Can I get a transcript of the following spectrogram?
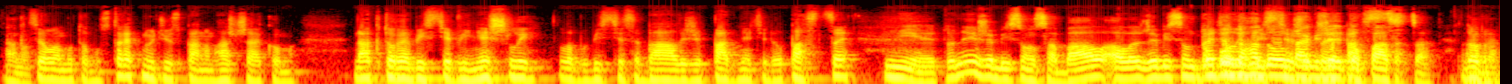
ano. k celému tomu stretnutiu s pánom Haščákom, na ktoré by ste vy nešli, lebo by ste sa báli, že padnete do pasce. Nie, to nie, že by som sa bál, ale že by som to Vedeli odhadol ste, tak, že, že je to pasca. Dobre.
